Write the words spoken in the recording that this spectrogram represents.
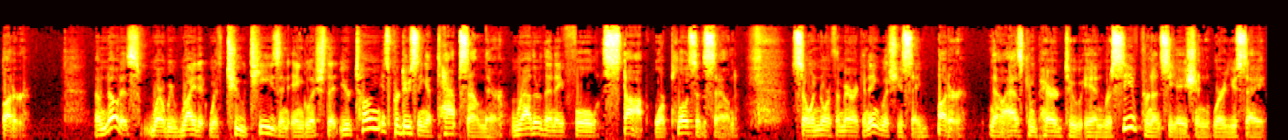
Butter. Now notice where we write it with two T's in English that your tongue is producing a tap sound there rather than a full stop or plosive sound. So in North American English you say butter. Now as compared to in received pronunciation where you say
